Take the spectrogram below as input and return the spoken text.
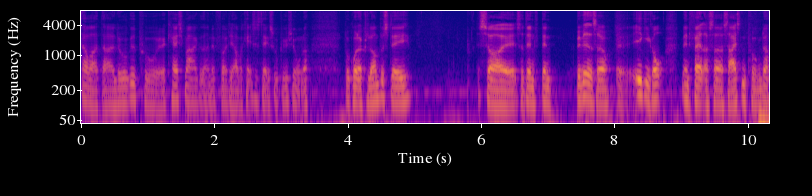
der var der lukket på cashmarkederne for de amerikanske statsobligationer på grund af Columbus Day. Så, så den, den bevægede sig jo ikke i går, men falder så 16 punkter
